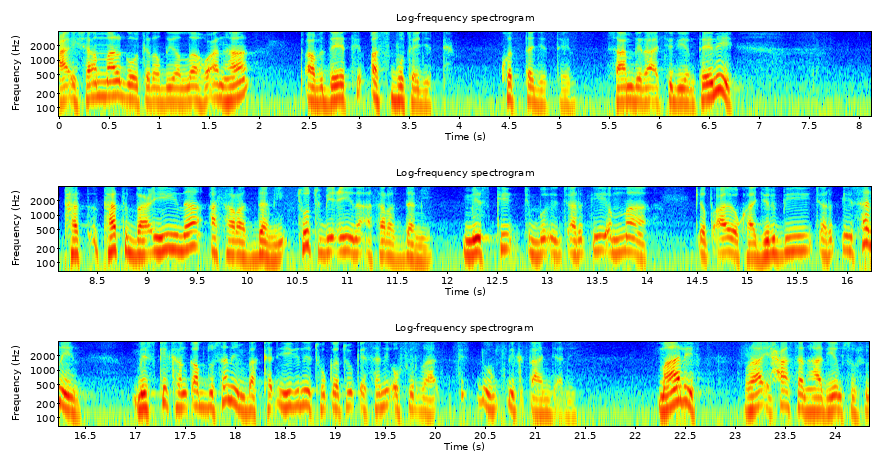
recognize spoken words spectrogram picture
عائشة مال قوت رضي الله عنها أبديت أثبت جت كنت جتين. سام برا ديمتيني. تتبعين أثر الدم تتبعين أثر الدم. مسكي جرقي أما قطعة يوكا جربي جرقي سنين. مسكي كان قبض سنين بكا ديغني توكا توكا سني أفر ديكتان جاني مالف رائحة سن هاديم سوشو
